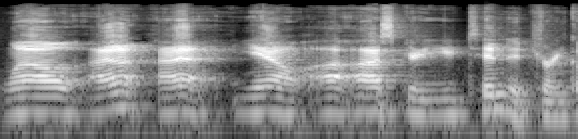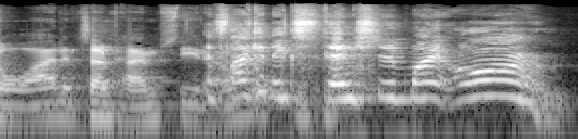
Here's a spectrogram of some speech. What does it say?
Well, I, I, you know, Oscar, you tend to drink a lot, and sometimes, you know, It's like an extension of my arm.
